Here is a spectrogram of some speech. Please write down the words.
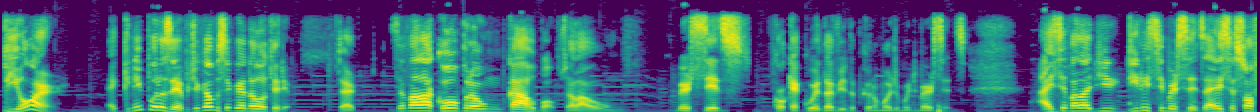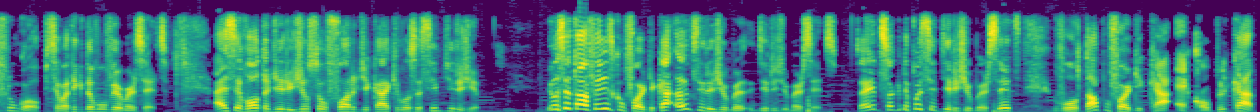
Pior é que nem, por exemplo, digamos você ganha na loteria, certo? Você vai lá compra um carro bom, sei lá, um Mercedes, qualquer coisa da vida, porque eu não manjo muito de Mercedes. Aí você vai lá dirigir esse Mercedes, aí você sofre um golpe, você vai ter que devolver o Mercedes. Aí você volta a dirigir o seu Ford K que você sempre dirigia. E você tava feliz com o Ford K antes de dirigir o, dirigir o Mercedes. Só que depois que você dirigiu o Mercedes, voltar pro Ford K é complicado.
